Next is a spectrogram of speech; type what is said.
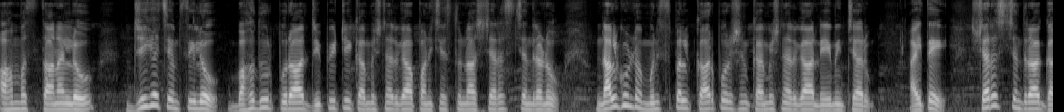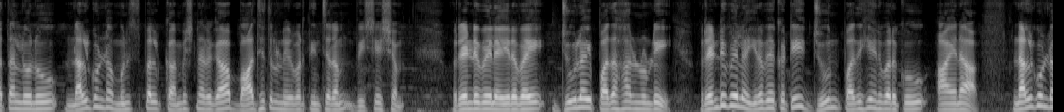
అహ్మద్ స్థానంలో జీహెచ్ఎంసీలో బహదూర్పురా డిప్యూటీ కమిషనర్గా పనిచేస్తున్న శరత్ చంద్రను నల్గొండ మున్సిపల్ కార్పొరేషన్ కమిషనర్గా నియమించారు. అయితే శరత్ చంద్ర గతంలోనూ నల్గొండ మున్సిపల్ కమిషనర్గా బాధ్యతలు నిర్వర్తించడం విశేషం. రెండు వేల ఇరవై జూలై పదహారు నుండి రెండు వేల ఇరవై ఒకటి జూన్ పదిహేను వరకు ఆయన నల్గొండ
